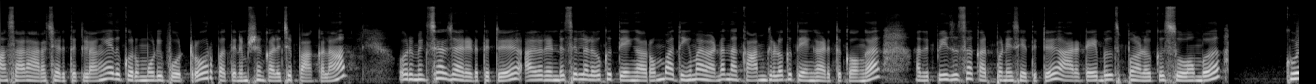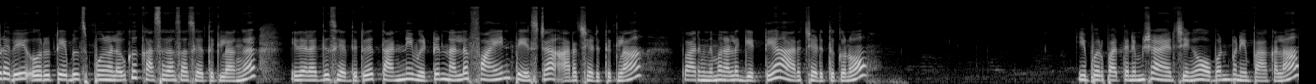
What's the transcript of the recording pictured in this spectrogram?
மசாலா அரைச்சி எடுத்துக்கலாங்க. இதுக்கு ஒரு மூடி போட்டுரும். ஒரு பத்து நிமிஷம் கழித்து பார்க்கலாம். ஒரு மிக்சர் ஜார் எடுத்துகிட்டு அதில் ரெண்டு சில் அளவுக்கு தேங்காய் ரொம்ப அதிகமாக வேண்டாம். நான் காமிக்கிற அளவுக்கு தேங்காய் எடுத்துக்கோங்க. அது பீசஸாக கட் பண்ணி சேர்த்துட்டு அரை டேபிள் ஸ்பூன் அளவுக்கு சோம்பு. கூடவே ஒரு டேபிள் ஸ்பூன் அளவுக்கு கசகசா சேர்த்துக்கலாங்க. இது எல்லாத்தையும் சேர்த்துட்டு தண்ணி விட்டு நல்ல ஃபைன் பேஸ்ட்டாக அரைச்சி எடுத்துக்கலாம். பாருங்கள் இந்த மாதிரி நல்லா கெட்டியாக அரைச்சி எடுத்துக்கணும். இப்போ ஒரு பத்து நிமிஷம் ஆயிடுச்சிங்க. ஓப்பன் பண்ணி பார்க்கலாம்.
